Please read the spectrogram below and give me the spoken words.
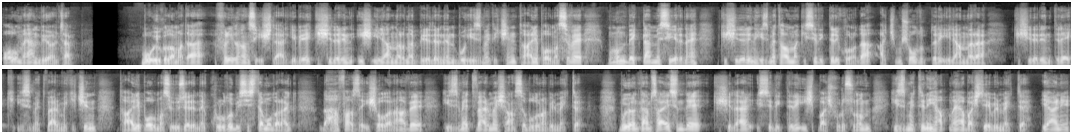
olmayan bir yöntem. Bu uygulamada freelance işler gibi kişilerin iş ilanlarına birilerinin bu hizmet için talip olması ve bunun beklenmesi yerine kişilerin hizmet almak istedikleri konuda açmış oldukları ilanlara kişilerin direkt hizmet vermek için talip olması üzerine kurulu bir sistem olarak daha fazla iş olanağı ve hizmet verme şansı bulunabilmekte. Bu yöntem sayesinde kişiler istedikleri iş başvurusunun hizmetini yapmaya başlayabilmekte. Yani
